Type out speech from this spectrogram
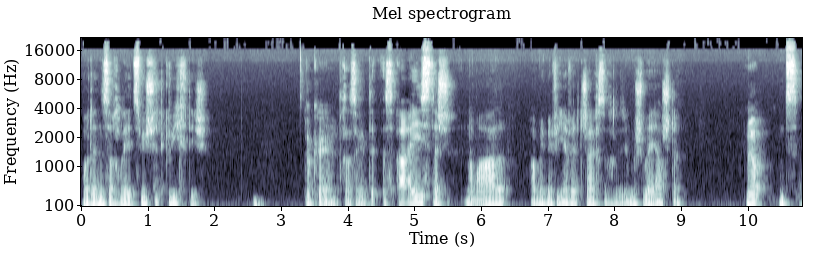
wo dann so ein bisschen Zwischengewicht ist. Okay. Und ich kann sagen, das Eis, das ist normal, aber mit einem Vierviertel ist eigentlich so ein bisschen am schwersten. Ja. Und das-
